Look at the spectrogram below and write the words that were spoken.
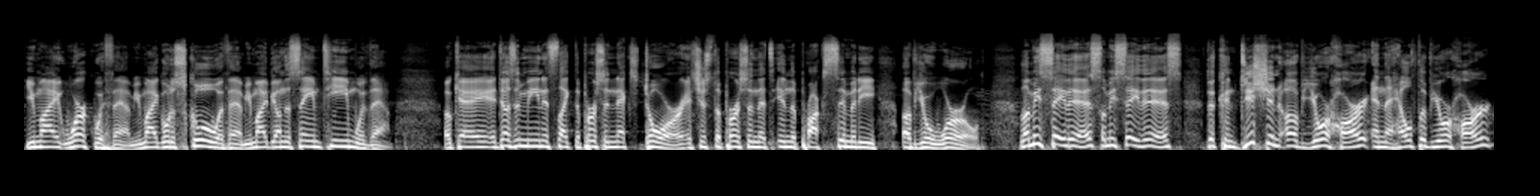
You might work with them, you might go to school with them, you might be on the same team with them. Okay, it doesn't mean it's like the person next door. It's just the person that's in the proximity of your world. Let me say this, let me say this. The condition of your heart and the health of your heart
